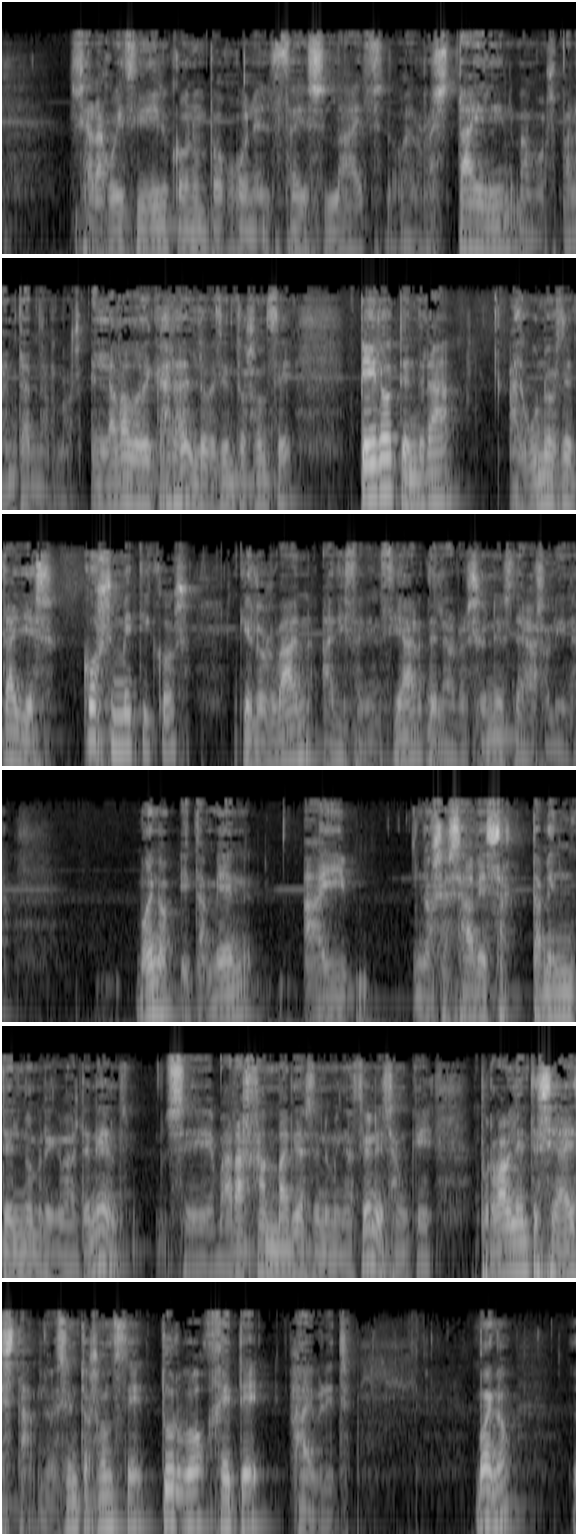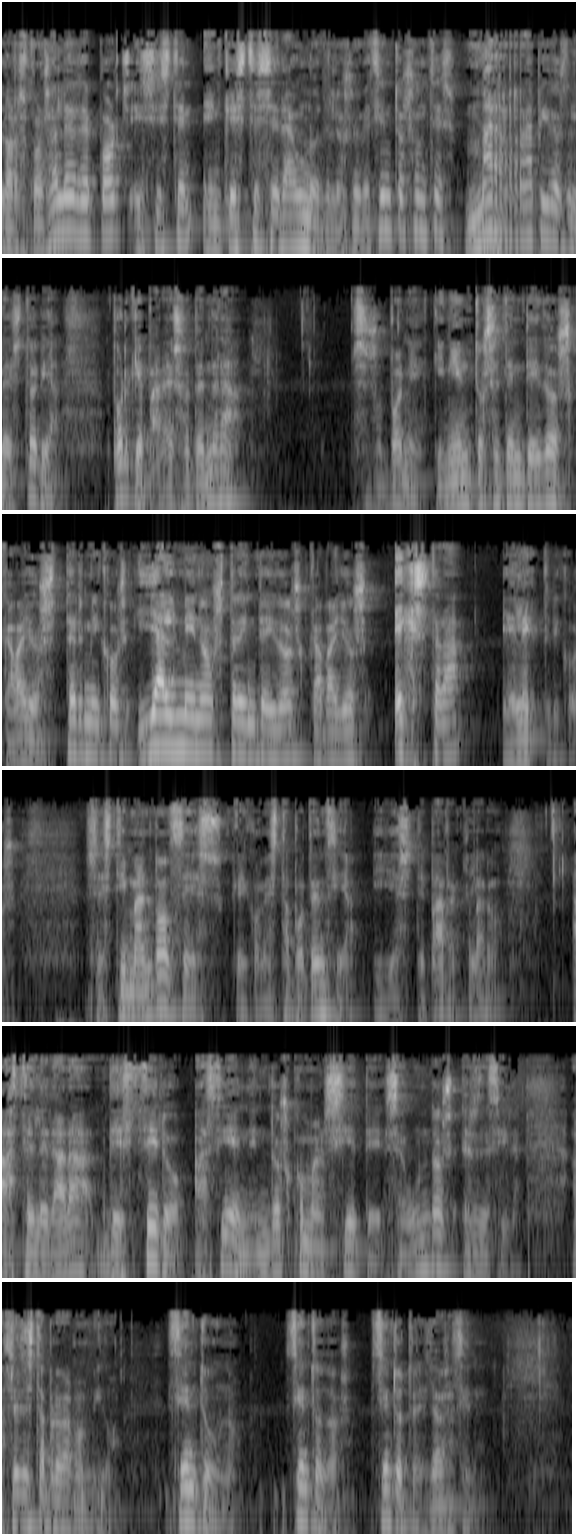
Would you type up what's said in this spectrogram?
Se hará coincidir con un poco con el face life o el restyling, vamos, para entendernos, el lavado de cara del 911, pero tendrá algunos detalles cosméticos que los van a diferenciar de las versiones de gasolina. Bueno, y también hay no se sabe exactamente el nombre que va a tener. Se barajan varias denominaciones, aunque probablemente sea esta, 911 Turbo GT Hybrid. Bueno, los responsables de Porsche insisten en que este será uno de los 911 más rápidos de la historia, porque para eso tendrá, se supone, 572 caballos térmicos y al menos 32 caballos extra eléctricos. Se estima entonces que con esta potencia y este par, claro, acelerará de 0 a 100 en 2,7 segundos, es decir, haced esta prueba conmigo. 101, 102, 103, ya vas a 100.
